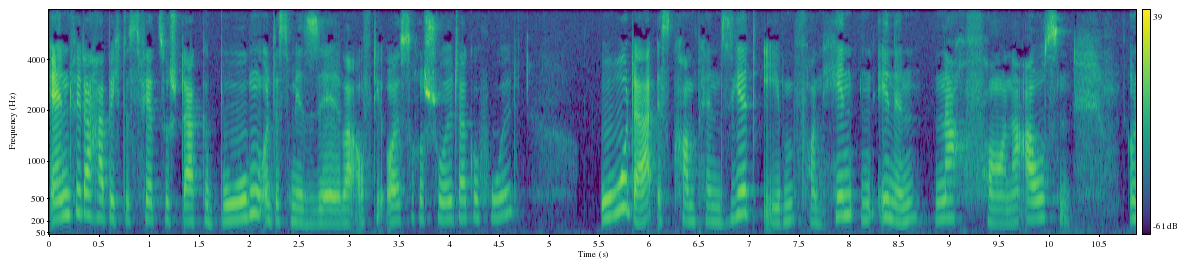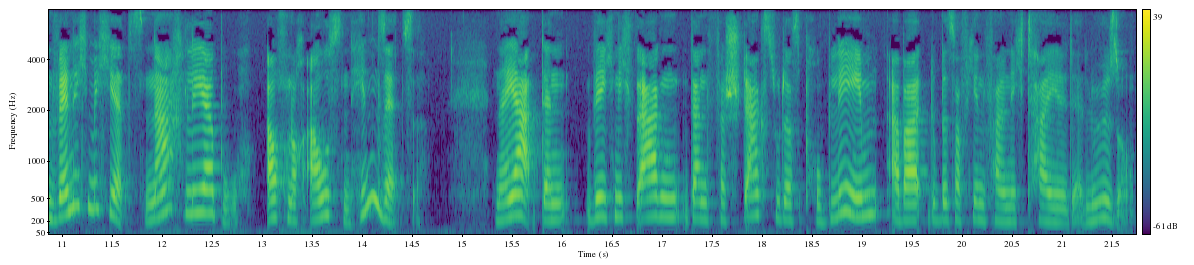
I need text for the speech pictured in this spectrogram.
Entweder habe ich das Pferd zu stark gebogen und es mir selber auf die äußere Schulter geholt, oder es kompensiert eben von hinten innen nach vorne außen. Und wenn ich mich jetzt nach Lehrbuch auch noch außen hinsetze, naja, dann will ich nicht sagen, dann verstärkst du das Problem, aber du bist auf jeden Fall nicht Teil der Lösung.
